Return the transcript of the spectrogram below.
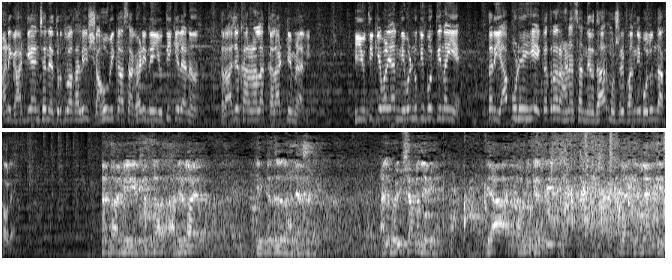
आणि घाटगे यांच्या नेतृत्वाखाली शाहू विकास आघाडीने युती केल्यानं राजकारणाला कलाटणी मिळाली. ही युती केवळ या निवडणुकीपुरती नाहीये तर यापुढेही एकत्र राहण्याचा निर्धार मुश्रीफांनी बोलून दाखवलाय. आता आम्ही एकत्र आलेलो आहे एकत्र राहण्यासाठी. आणि भविष्यामध्ये या तालुक्यातील या जिल्ह्यातील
